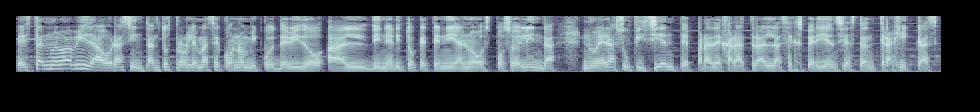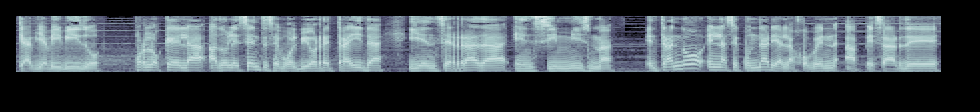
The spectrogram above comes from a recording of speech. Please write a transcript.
Esta nueva vida, ahora sin tantos problemas económicos debido al dinerito que tenía el nuevo esposo de Linda, no era suficiente para dejar atrás las experiencias tan trágicas que había vivido, por lo que la adolescente se volvió retraída y encerrada en sí misma. Entrando en la secundaria, la joven, a pesar de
